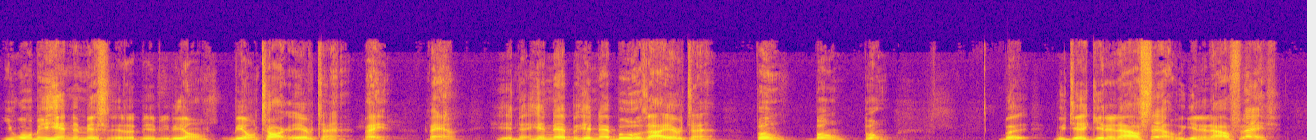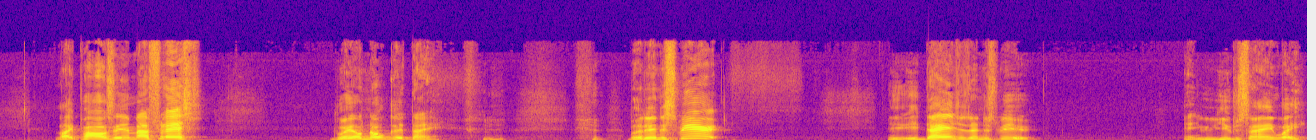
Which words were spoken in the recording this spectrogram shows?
you won't be hitting and missing. It'll, it'll be on be on target every time. Bam, bam, hitting that, hitting that hitting that bullseye every time. Boom, boom, boom. But we just get in ourselves. We get in our flesh. Like Paul said, in my flesh, dwell no good thing. but in the spirit, he, he dangerous in the spirit. And you, you the same way.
